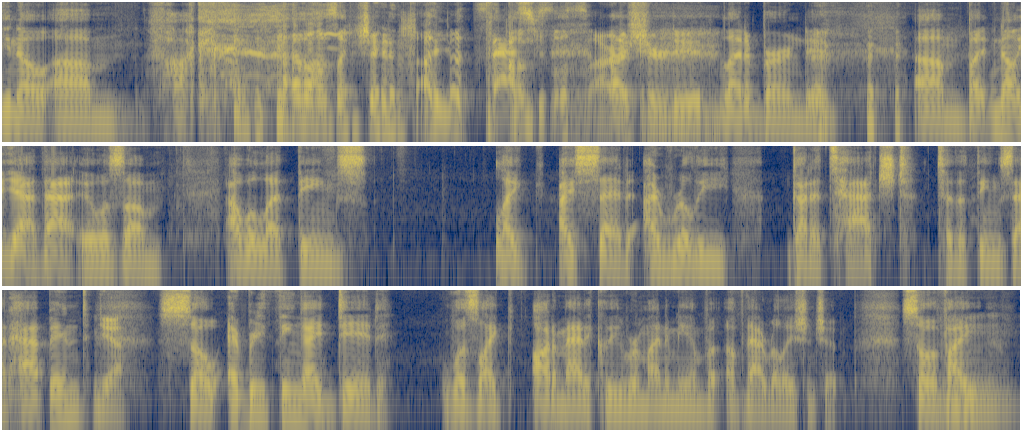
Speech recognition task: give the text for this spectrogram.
you know, um, fuck. I lost my train of thought. You bastard. I'm so sorry. Usher, dude. Let it burn, dude. um, but no, yeah, that it was. Um, I will let things. Like I said, I really got attached to the things that happened. Yeah. So everything I did was like automatically reminded me of, of that relationship. So if Mm.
